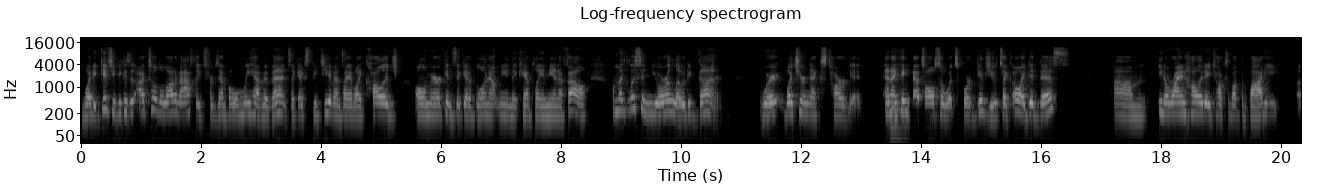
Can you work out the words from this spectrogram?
what it gives you because i've told a lot of athletes for example when we have events like xpt events i have like college all americans that get a blown out knee and they can't play in the nfl i'm like listen you're a loaded gun. Where what's your next target and mm. I think that's also what sport gives you. It's like, oh, I did this. Um, you know, Ryan Holiday talks about the body uh,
